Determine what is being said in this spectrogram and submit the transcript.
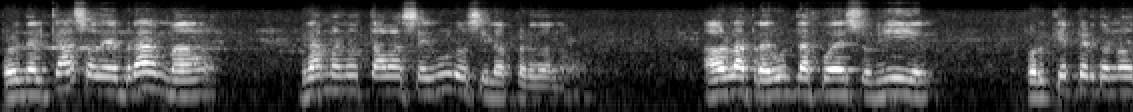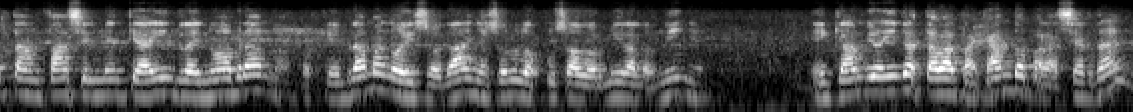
Pero en el caso de Brahma, Brahma no estaba seguro si lo perdonó. Ahora la pregunta puede surgir, ¿por qué perdonó tan fácilmente a Indra y no a Brahma? Porque Brahma no hizo daño, solo los puso a dormir a los niños. En cambio, Indra estaba atacando para hacer daño.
